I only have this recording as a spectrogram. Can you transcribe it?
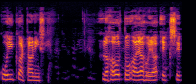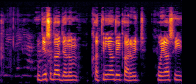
ਕੋਈ ਘਾਟਾ ਨਹੀਂ ਸੀ। ਲਾਹੌਰ ਤੋਂ ਆਇਆ ਹੋਇਆ ਇੱਕ ਸਿੱਖ, ਜਿਸ ਦਾ ਜਨਮ ਖੱਤਰੀਆਂ ਦੇ ਘਰ ਵਿੱਚ ਹੋਇਆ ਸੀ,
